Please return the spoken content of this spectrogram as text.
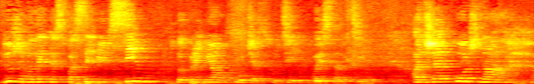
Дуже велике спасибі всім, хто прийняв участь у цій виставці. Адже кожна е,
